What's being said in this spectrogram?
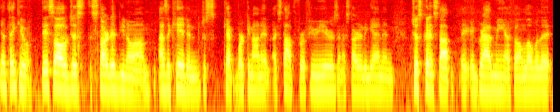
Yeah, thank you. This all just started, you know, um, as a kid and just kept working on it. I stopped for a few years and I started again and just couldn't stop. It, it grabbed me. I fell in love with it,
